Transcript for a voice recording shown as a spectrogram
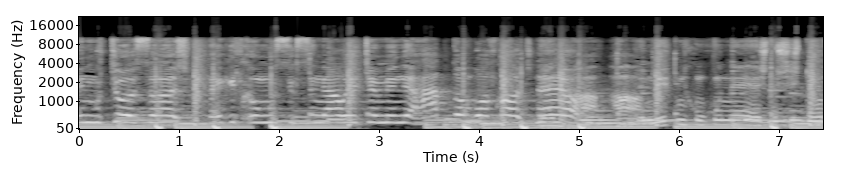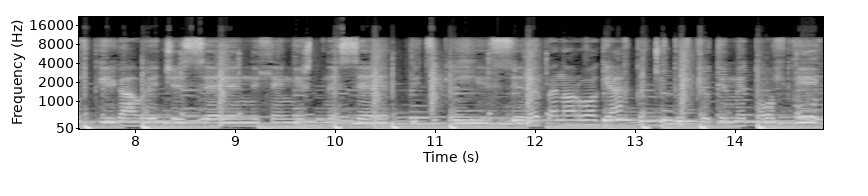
энэ мөчөөс хойш тангилхан үсгсэн аав ээж миний хатан болгооч. Мэдэн хүн хүнээс түшиж дуулдгийг аав ээжээсээ нэлен эртнээсээ. Эцэг ихээсээ банарваг яах гэж төлөвлөө тэмээ дуулдгийг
